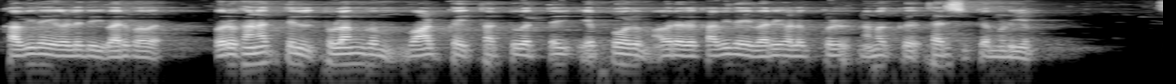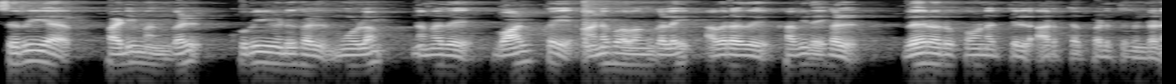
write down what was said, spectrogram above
கவிதை எழுதி வருபவர். ஒரு கணத்தில் துளங்கும் வாழ்க்கை தத்துவத்தை எப்போதும் அவரது கவிதை வரிகளுக்குள் நமக்கு தரிசிக்க முடியும். சிறிய படிமங்கள் குறியீடுகள் மூலம் நமது வாழ்க்கை அனுபவங்களை அவரது கவிதைகள் வேறொரு கோணத்தில் அர்த்தப்படுத்துகின்றன.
